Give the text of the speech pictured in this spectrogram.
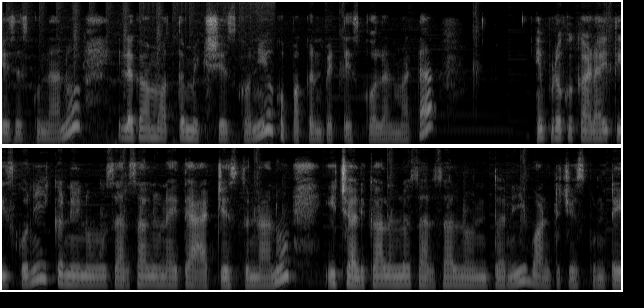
చేసేసుకున్నాను. ఇలాగ మొత్తం మిక్స్ చేసుకొని ఒక పక్కన పెట్టేసుకోవాలన్నమాట. ఇప్పుడు ఒక కడాయి తీసుకొని ఇక్కడ నేను సరసాల నూనె అయితే యాడ్ చేస్తున్నాను. ఈ చలికాలంలో సరసాల నూనెతో వంట చేసుకుంటే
